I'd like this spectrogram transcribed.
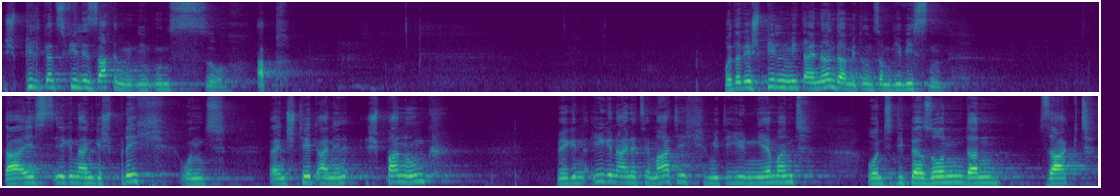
spielt ganz viele Sachen in uns so ab. Oder wir spielen miteinander mit unserem Gewissen. Da ist irgendein Gespräch und da entsteht eine Spannung wegen irgendeiner Thematik mit irgendjemand und die Person dann sagt,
